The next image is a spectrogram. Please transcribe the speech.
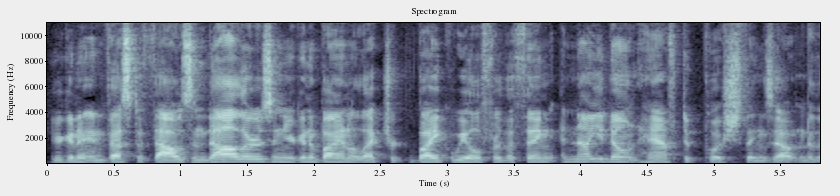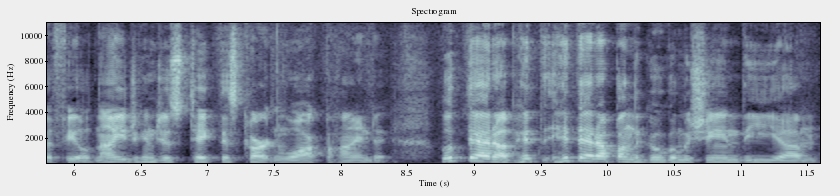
you're going to invest a $1,000 and you're going to buy an electric bike wheel for the thing, and now you don't have to push things out into the field. Now you can just take this cart and walk behind it. Look that up. Hit, hit that up on the Google machine. The um,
